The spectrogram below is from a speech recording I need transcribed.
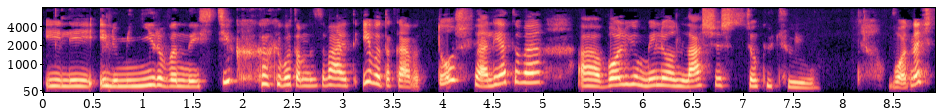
или иллюминированный стик, как его там называют, и вот такая вот тушь фиолетовая а, Volume Million Lashes Couture. Вот, значит,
